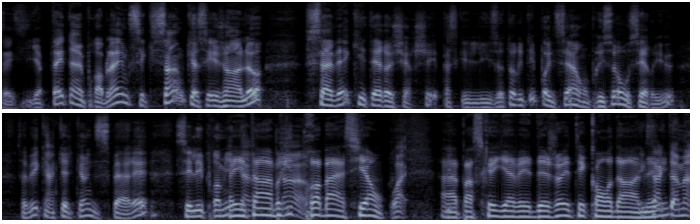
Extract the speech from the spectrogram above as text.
il y a peut-être un problème, c'est qu'il semble que ces gens-là savaient qu'ils étaient recherchés, parce que les autorités policières ont pris ça au sérieux. Vous savez, quand quelqu'un disparaît, c'est les premiers... Il est en bris de probation, ouais. Euh, parce qu'il avait déjà été condamné. Exactement.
